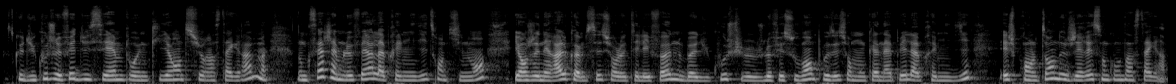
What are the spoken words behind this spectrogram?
Parce que du coup, je fais du CM pour une cliente sur Instagram. Donc ça, j'aime le faire l'après-midi tranquillement. Et en général, comme c'est sur le téléphone, bah du coup, je le fais souvent poser sur mon canapé l'après-midi et je prends le temps de gérer son compte Instagram.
